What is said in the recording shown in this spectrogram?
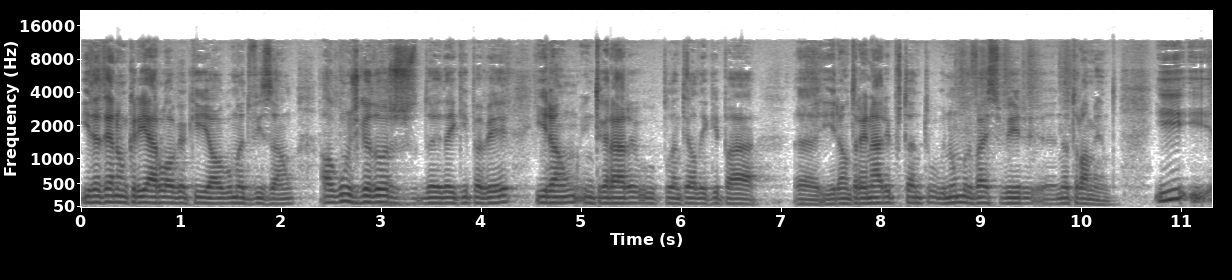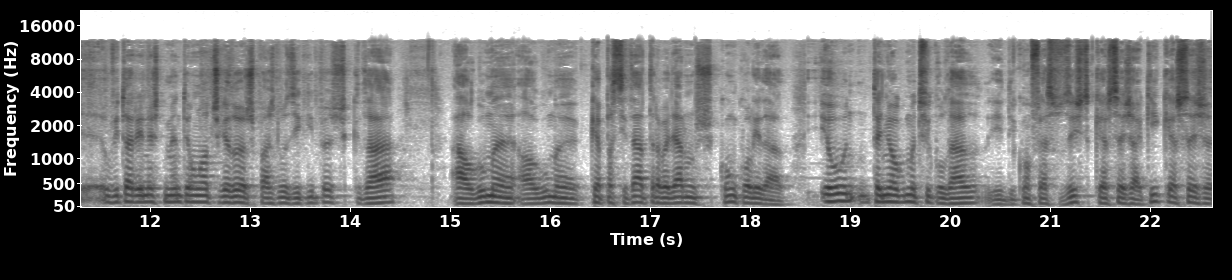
e até não criar logo aqui alguma divisão, alguns jogadores da, da equipa B irão integrar o plantel da equipa A, uh, irão treinar e, portanto, o número vai subir uh, naturalmente. E, e o Vitória, neste momento, tem um lote de jogadores para as duas equipas que dá alguma, alguma capacidade de trabalharmos com qualidade. Eu tenho alguma dificuldade, e, e confesso-vos isto, quer seja aqui, quer seja,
